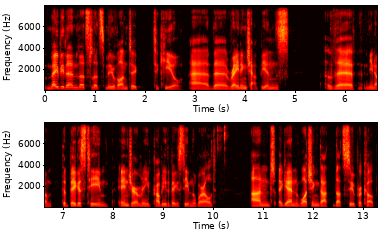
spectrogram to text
Maybe then let's let's move on to to Kiel, uh, the reigning champions, the you know the biggest team in Germany, probably the biggest team in the world. And again, watching that that Super Cup,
